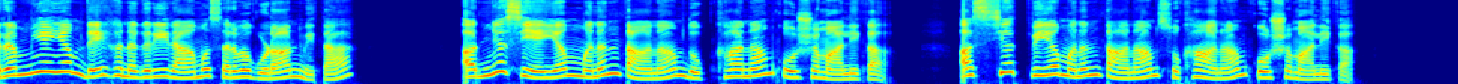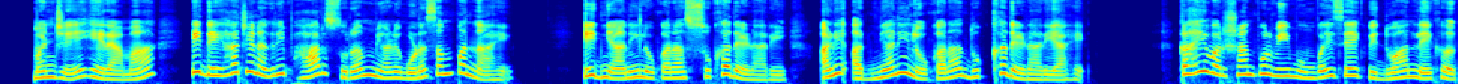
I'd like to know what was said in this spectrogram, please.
रम्येयम देहनगरी राम सर्व गुणान्विता अज्ञस्येयम मनंतानाम दुःखानाम कोशमालिका अस्यत्वीय मनंतानाम सुखानाम कोशमालिका. म्हणजे हे रामा ही देहाची नगरी फार सुरम्य आणि गुणसंपन्न आहे. ही ज्ञानी लोकांना सुख देणारी आणि अज्ञानी लोकांना दुःख देणारी आहे. काही वर्षांपूर्वी मुंबईचे एक विद्वान लेखक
